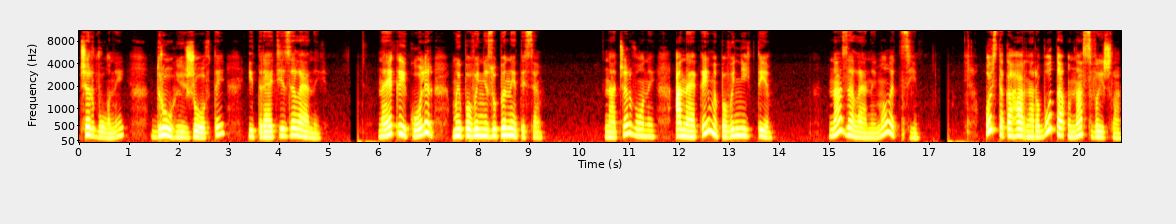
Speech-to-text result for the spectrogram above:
червоний, другий жовтий і третій зелений. На який колір ми повинні зупинитися? На червоний. А на який ми повинні йти? На зелений. Молодці. Ось така гарна робота у нас вийшла.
